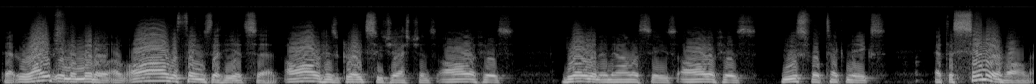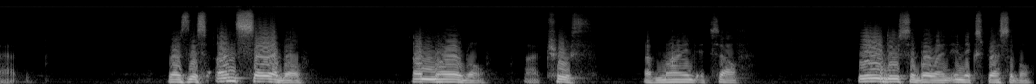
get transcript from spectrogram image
that right in the middle of all the things that he had said, all of his great suggestions, all of his brilliant analyses, all of his useful techniques, at the center of all that was this unsayable, unknowable uh, truth of mind itself, irreducible and inexpressible,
